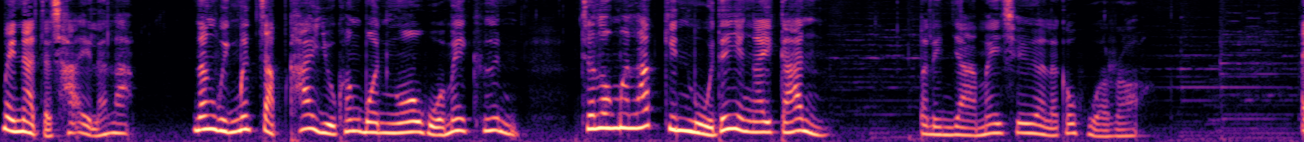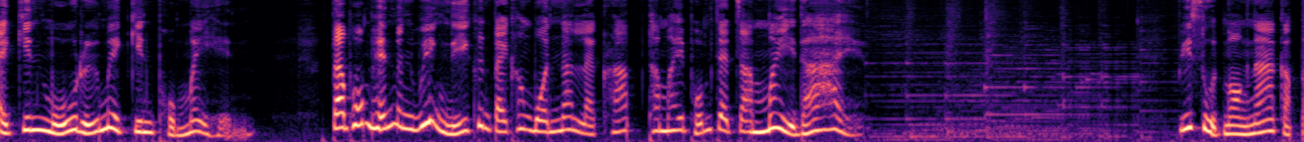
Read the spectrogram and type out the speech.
ไม่น่าจะใช่แล้วล่ะนางวิงมันจับไข่อยู่ข้างบนโง่หัวไม่ขึ้น จะลงมาลักกินหมูได้ยังไงกัน ปริญญาไม่เชื่อแล้วก็หัวเราะ ไอ้กินหมูหรือไม่กินผมไม่เห็น แต่ผมเห็นมันวิ่งหนีขึ้นไปข้างบนนั่นแหละครับทำไมผมจะจำไม่ได้ วิสูตรมองหน้ากับป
